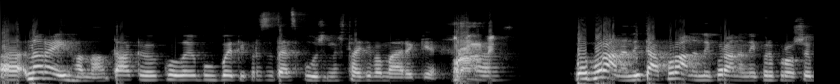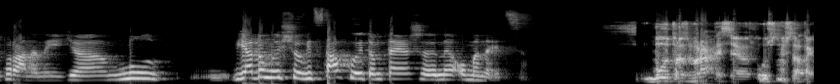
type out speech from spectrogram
е, На Рейгана, так коли був битий президент Сполучених Штатів Америки, Поранений. Поранений, так, поранений, поранений, перепрошую, поранений. Ну я думаю, що відставкою там теж не оминеться. Будуть розбиратися в Сполучених Штатах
